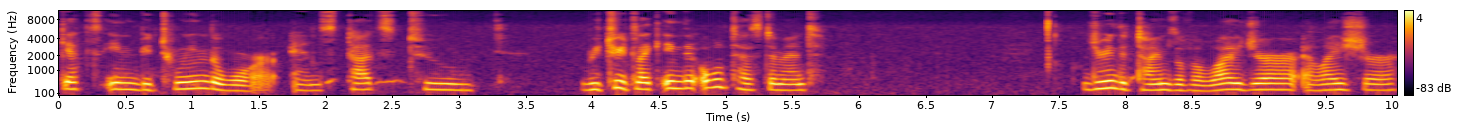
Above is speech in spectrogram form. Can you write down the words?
gets in between the war and starts to retreat like in the old testament during the times of Elijah, Elisha,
